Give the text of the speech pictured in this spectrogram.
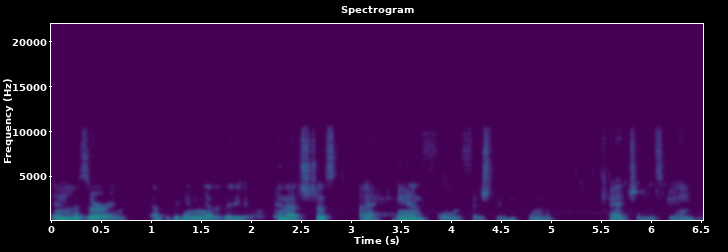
in Missouri at the beginning of the video, and that's just a handful of fish that you can catch in this game.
